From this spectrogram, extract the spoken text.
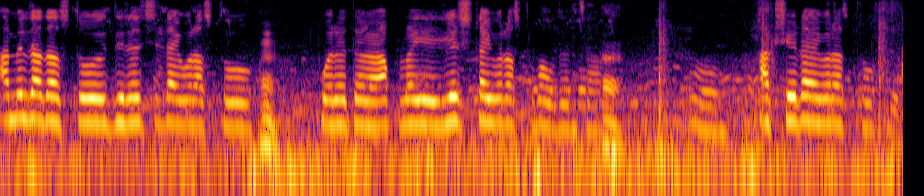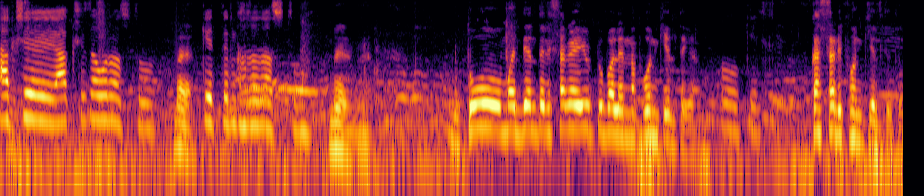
आमिर दादा असतो धीरज ड्रायव्हर असतो. हं. परत आपला यश ड्रायव्हर असतो भाऊजांचा हां. हो अक्षय ड्रायव्हर असतो. अक्षय अक्षय चव्हाण असतो. बरं. केतन खरात असतो. बरं बरं. तू मध्यंतरी सगळ्या युट्यूबवाल्यांना फोन केलते का? हो केले कशासाठी फोन केलते तू?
